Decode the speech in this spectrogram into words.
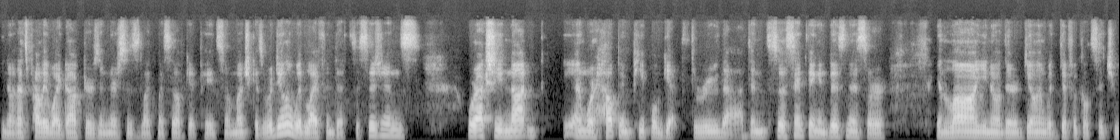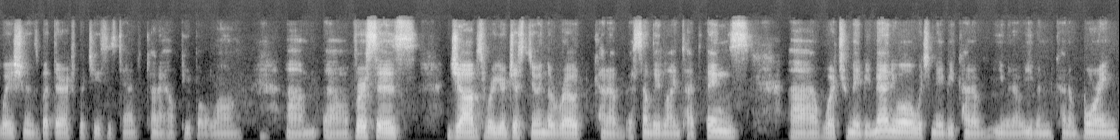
You know, that's probably why doctors and nurses like myself get paid so much because we're dealing with life and death decisions. We're actually not, and we're helping people get through that. And so, same thing in business or in law, you know, they're dealing with difficult situations, but their expertise is to kind of help people along um, uh, versus jobs where you're just doing the road kind of assembly line type things, uh, which may be manual, which may be kind of, you know, even kind of boring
